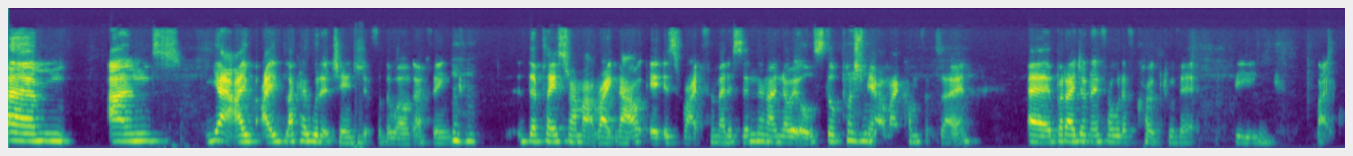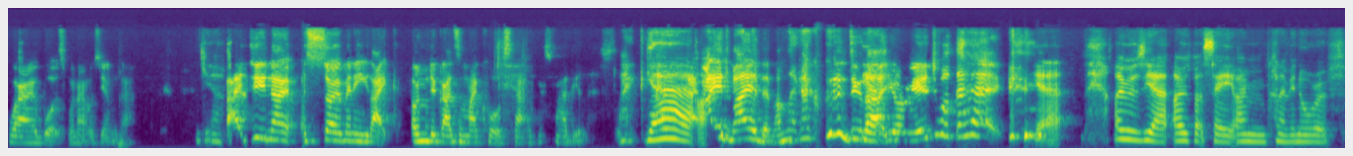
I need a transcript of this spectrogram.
Um, and yeah, I, I like I wouldn't change it for the world. I think mm-hmm. the place where I'm at right now, it is right for medicine, and I know it will still push mm-hmm. me out of my comfort zone. Uh, but I don't know if I would have coped with it being like where I was when I was younger. Yeah, but I do know so many like undergrads on my course that are just fabulous. Like, yeah, I, I admire them. I'm like, I couldn't do that at your age. What the heck? yeah, I was. Yeah, I was about to say I'm kind of in awe of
